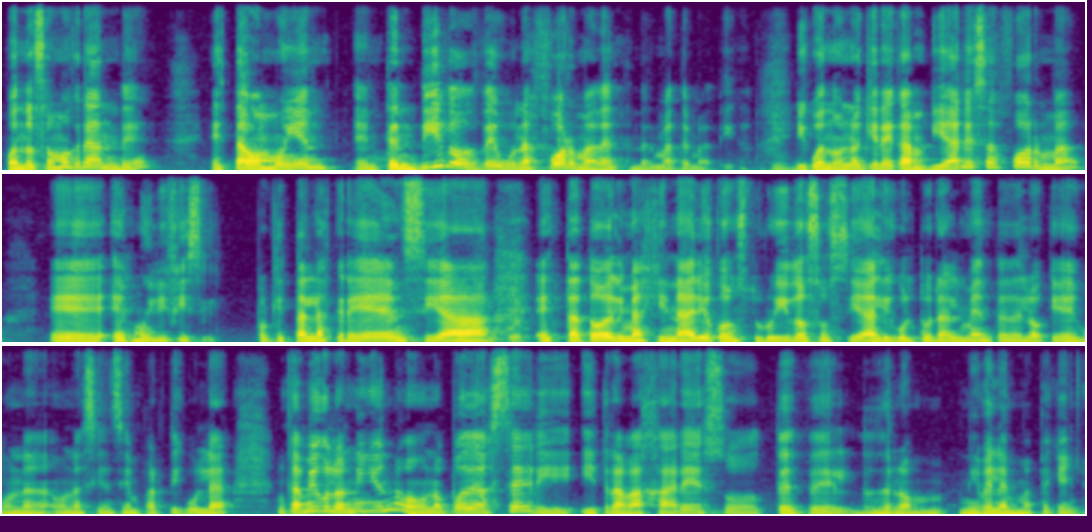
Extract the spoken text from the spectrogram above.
Cuando somos grandes, estamos muy entendidos de una forma de entender matemáticas. Y cuando uno quiere cambiar esa forma, eh, es muy difícil porque están las creencias, está todo el imaginario construido social y culturalmente de lo que es una, ciencia en particular. En cambio, con los niños no, uno puede hacer y, trabajar eso desde, desde, los niveles más pequeños.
